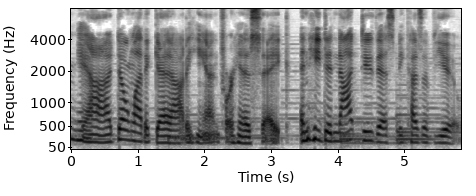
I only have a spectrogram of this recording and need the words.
Yeah, don't let it get out of hand for his sake. And he did not do this because of you.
